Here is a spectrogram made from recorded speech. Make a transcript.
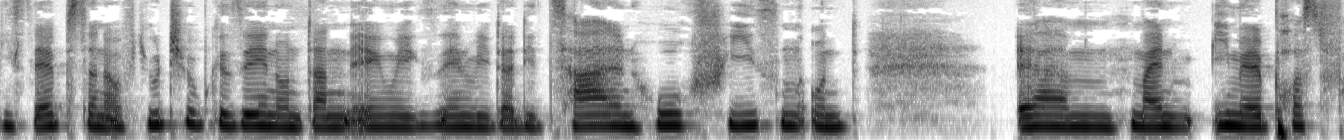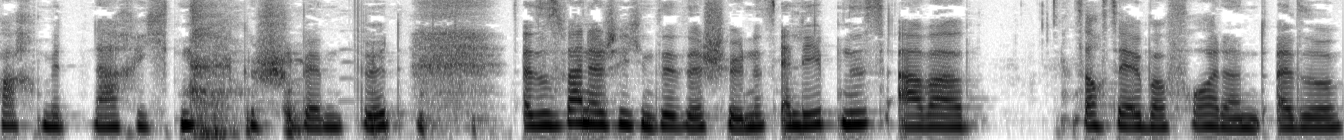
mich selbst dann auf YouTube gesehen und dann irgendwie gesehen, wie da die Zahlen hochschießen und ähm, mein E-Mail-Postfach mit Nachrichten geschwemmt wird. Also es war natürlich ein sehr, sehr schönes Erlebnis, aber ist auch sehr überfordernd. Also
